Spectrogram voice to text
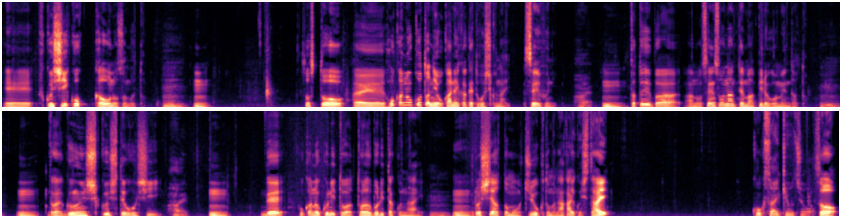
えー福祉国家を望むと、うん。うん、そうすると、えー他のことにお金かけてほしくない。政府に、はい。うん、例えばあの戦争なんて真っ平ごめんだと、うん。うん、だから軍縮してほしい。はい。うん、で他の国とはトラブりたくない、うん。うん、ロシアとも中国とも仲良くしたい。国際協調。そ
